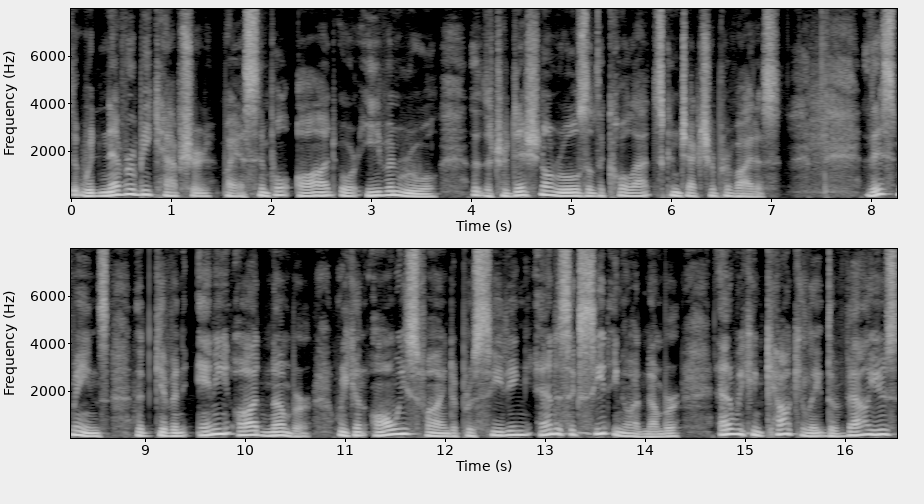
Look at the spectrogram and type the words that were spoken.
that would never be captured by a simple odd or even rule that the traditional rules of the Collatz conjecture provide us. This means that given any odd number, we can always find a preceding and a succeeding odd number, and we can calculate the values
